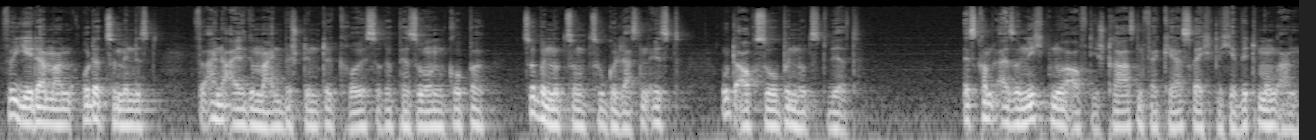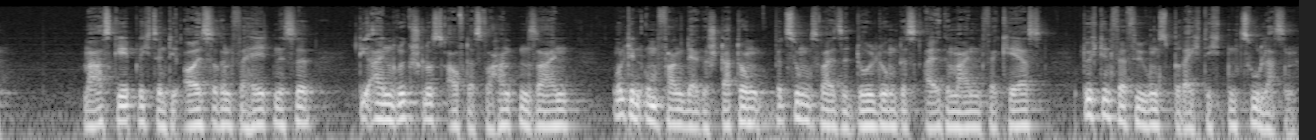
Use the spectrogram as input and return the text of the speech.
für jedermann oder zumindest für eine allgemein bestimmte größere Personengruppe zur Benutzung zugelassen ist und auch so benutzt wird. Es kommt also nicht nur auf die straßenverkehrsrechtliche Widmung an Maßgeblich sind die äußeren Verhältnisse, die einen Rückschluss auf das Vorhandensein und den Umfang der Gestattung bzw. Duldung des allgemeinen Verkehrs durch den Verfügungsberechtigten zulassen.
